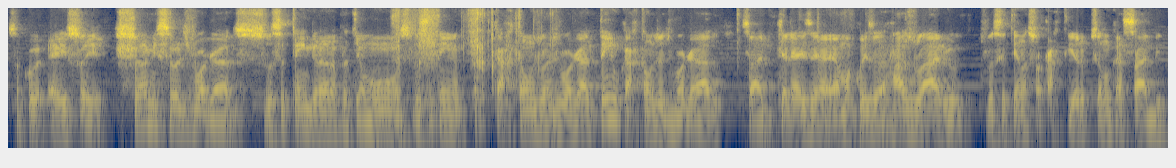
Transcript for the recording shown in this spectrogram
sacou? É isso aí. Chame seu advogado. Se você tem grana para ter um, se você tem cartão de um advogado, tem o cartão de advogado, sabe? Que, aliás, é, é uma coisa razoável que você tem na sua carteira, porque você nunca sabe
